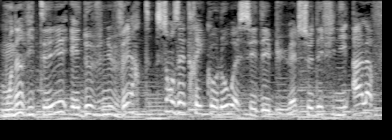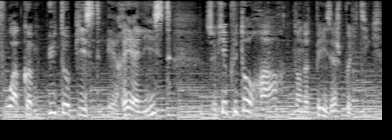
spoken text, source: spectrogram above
Mon invitée est devenue verte sans être écolo à ses débuts. Elle se définit à la fois comme utopiste et réaliste, ce qui est plutôt rare dans notre paysage politique.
